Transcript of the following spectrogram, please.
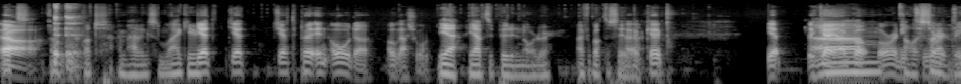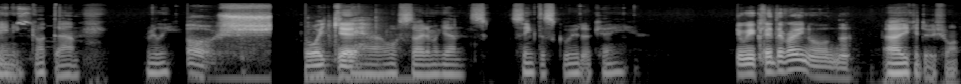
Oh. oh god, I'm having some lag here. You have, you, have, you have to put it in order. Oh, that's one. Yeah, you have to put it in order. I forgot to say that. Okay. Yep. Okay, I've Um, got already Oh, it two started items. raining. God damn. Really? Oh, sh. Oike. Yeah. Uh, what's the item again? Zinc the squid. Okay. Do we clear the rain or no? Uh, you can do it if you want.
